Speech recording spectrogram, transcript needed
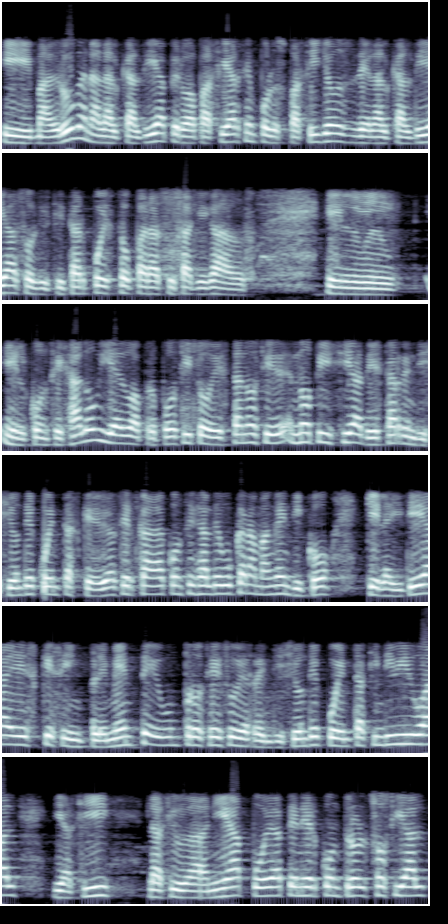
y madrugan a la alcaldía, pero a pasearse por los pasillos de la alcaldía a solicitar puesto para sus allegados. El el concejal Oviedo, a propósito de esta noticia, de esta rendición de cuentas que debe hacer cada concejal de Bucaramanga, indicó que la idea es que se implemente un proceso de rendición de cuentas individual y así la ciudadanía pueda tener control social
